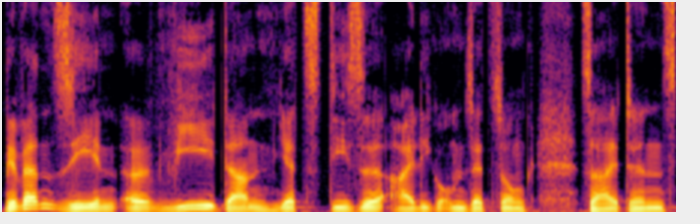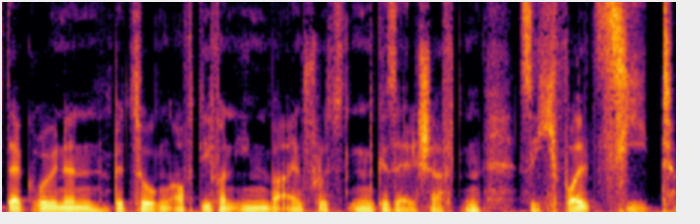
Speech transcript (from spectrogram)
wir werden sehen, äh, wie dann jetzt diese eilige Umsetzung seitens der Grünen bezogen auf die von ihnen beeinflussten Gesellschaften sich vollzieht.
